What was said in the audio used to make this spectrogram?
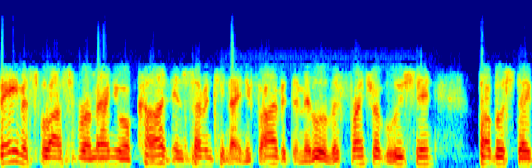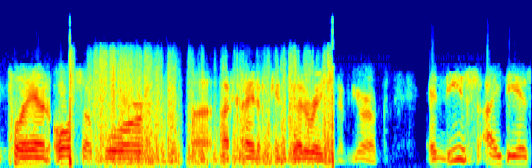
famous philosopher Immanuel Kant in 1795, at the middle of the French Revolution, published a plan also for uh, a kind of confederation of Europe. And these ideas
